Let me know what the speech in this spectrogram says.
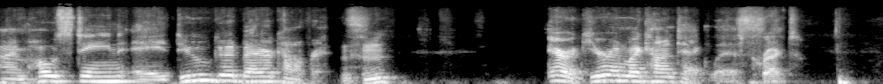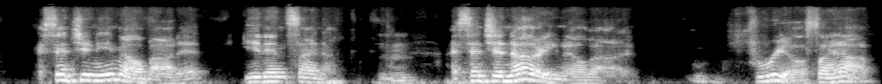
I'm hosting a Do Good Better conference. hmm Erick, you're in my contact list. Correct. I sent you an email about it. You didn't sign up. hmm I sent you another email about it. For real, sign up.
